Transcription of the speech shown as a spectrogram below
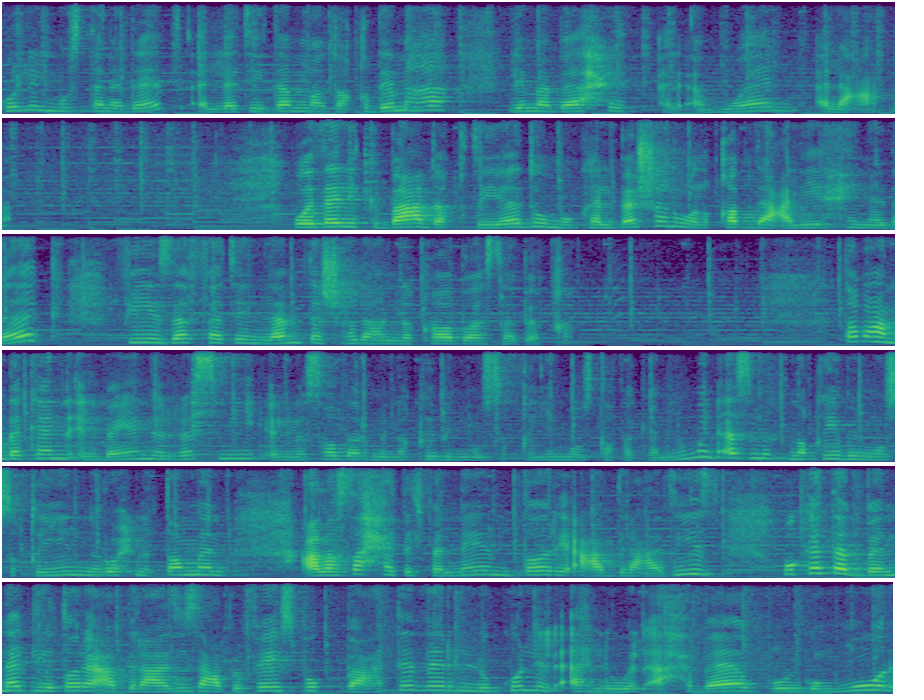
كل المستندات التي تم تقديمها لمباحث الأموال العامة. وذلك بعد اقتياده مكلبشا والقبض عليه حينذاك في زفة لم تشهدها النقابة سابقا. طبعا ده كان البيان الرسمي اللي صدر من نقيب الموسيقيين مصطفى كامل. ومن أزمة نقيب الموسيقيين نروح نطمن على صحة الفنان طارق عبد العزيز وكتب نجل طارق عبد العزيز عبر فيسبوك بعتذر لكل الأهل والأحباب والجمهور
